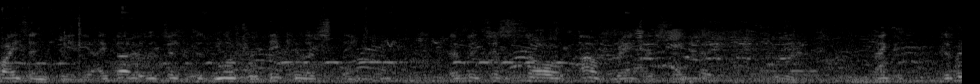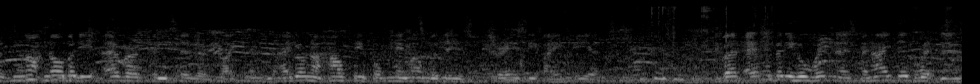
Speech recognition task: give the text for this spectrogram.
poison theory. I thought it was just the most ridiculous thing. It was just so outrageous. Like there was not nobody ever considered like I don't know how people came up with these crazy ideas. But anybody who witnessed, and I did witness,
